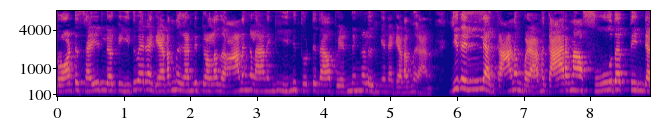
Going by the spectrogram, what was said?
റോഡ് സൈഡിലൊക്കെ ഇതുവരെ കിടന്ന് കണ്ടിട്ടുള്ളത് ആണുങ്ങളാണെങ്കിൽ ഇനി തൊട്ട് ഇതാ പെണ്ണുങ്ങൾ ഇങ്ങനെ കിടന്ന് കാണും. ഇതെല്ലാം കാണുമ്പോഴാണ് കാരണം ആ ഭൂതത്തിന്റെ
